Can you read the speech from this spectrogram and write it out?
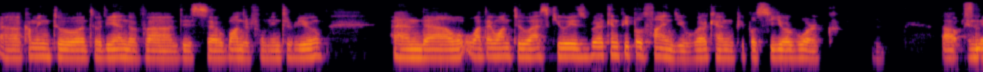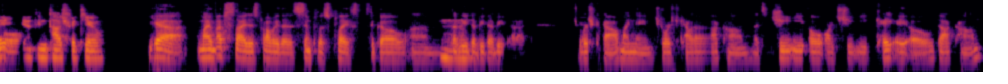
uh, coming to to the end of uh, this uh, wonderful interview, and uh, what I want to ask you is, where can people find you? Where can people see your work? Uh, can they get in touch with you? Yeah, my website is probably the simplest place to go. Um, mm-hmm. www.georgekao, my name, georgekao.com. That's G E O R G E K A O.com.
